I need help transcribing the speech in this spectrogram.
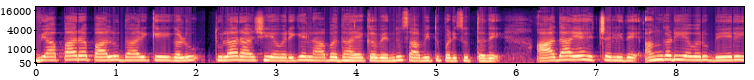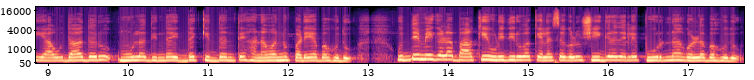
ವ್ಯಾಪಾರ ಪಾಲುದಾರಿಕೆಗಳು ತುಲಾ ರಾಶಿಯವರಿಗೆ ಲಾಭದಾಯಕವೆಂದು ಸಾಬೀತುಪಡಿಸುತ್ತದೆ. ಆದಾಯ ಹೆಚ್ಚಲಿದೆ. ಅಂಗಡಿಯವರು ಬೇರೆ ಯಾವುದಾದರೂ ಮೂಲದಿಂದ ಇದ್ದಕ್ಕಿದ್ದಂತೆ ಹಣವನ್ನು ಪಡೆಯಬಹುದು. ಉದ್ಯಮಿಗಳ ಬಾಕಿ ಉಳಿದಿರುವ ಕೆಲಸಗಳು ಶೀಘ್ರದಲ್ಲೇ ಪೂರ್ಣಗೊಳ್ಳಬಹುದು.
